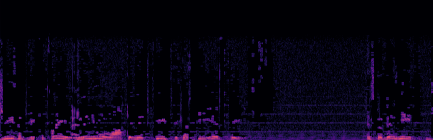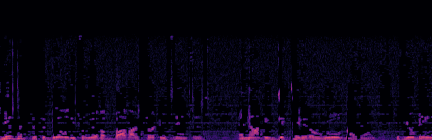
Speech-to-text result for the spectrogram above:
Jesus be supreme, and then you will walk in his peace because he is peace. And so then he gives us this ability to live above our circumstances and not be dictated or ruled by them. If you're being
